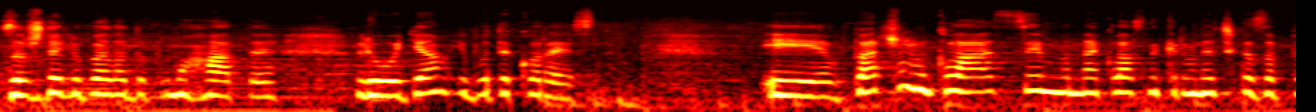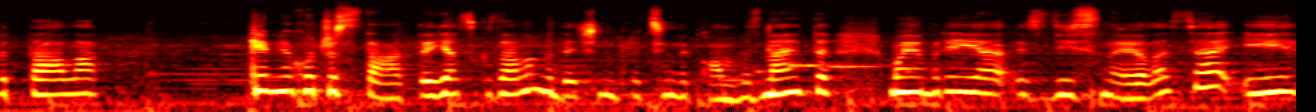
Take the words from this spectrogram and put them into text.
завжди любила допомагати людям і бути корисним. І в першому класі мене класна керівничка запитала, ким я хочу стати. Я сказала медичним працівником. Ви знаєте, моя мрія здійснилася і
